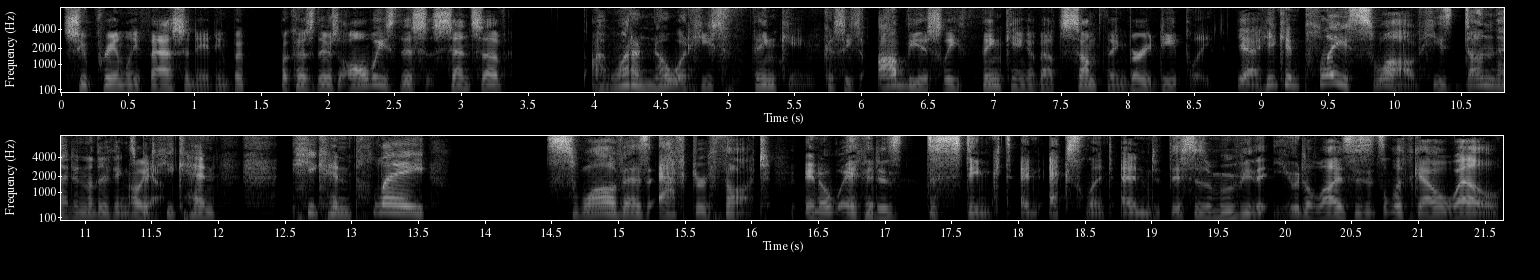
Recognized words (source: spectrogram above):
supremely fascinating, but because there's always this sense of I want to know what he's thinking because he's obviously thinking about something very deeply. Yeah, he can play suave. He's done that in other things, Oh, but yeah. he can he can play suave as afterthought in a way that is distinct and excellent. And this is a movie that utilizes its Lithgow well.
